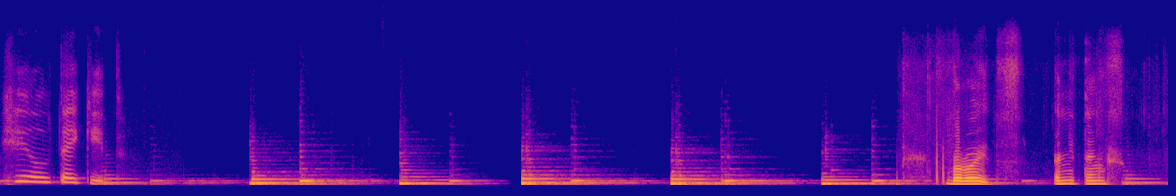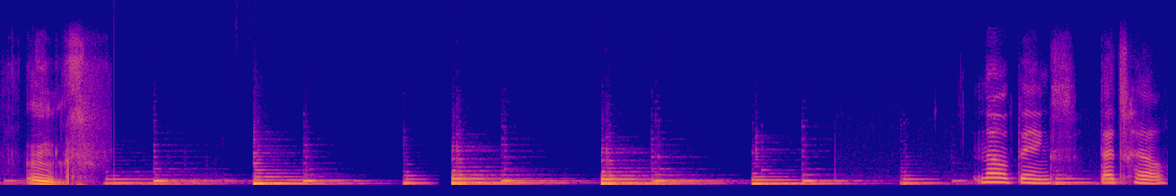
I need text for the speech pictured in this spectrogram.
He'll take it. Right. Anything else? No thanks. That's hell.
